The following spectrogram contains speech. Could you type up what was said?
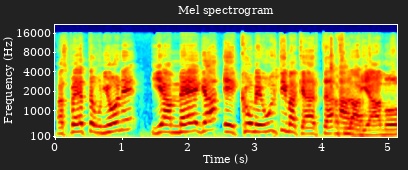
Aspetta, Unione Yamega E come ultima carta Ah, abbiamo.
